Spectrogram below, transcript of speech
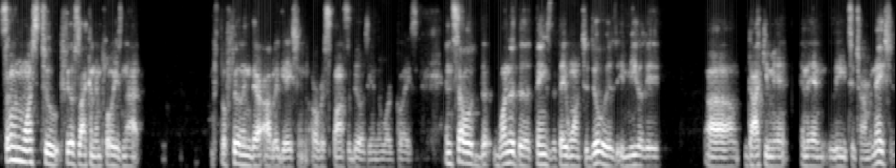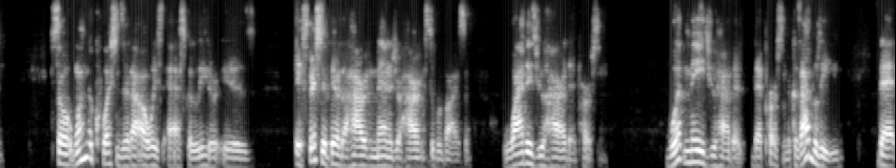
someone wants to, feels like an employee is not fulfilling their obligation or responsibility in the workplace. And so the, one of the things that they want to do is immediately uh, document and then lead to termination. So one of the questions that I always ask a leader is, especially if they're the hiring manager, hiring supervisor, why did you hire that person? What made you hire that, that person? Because I believe that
